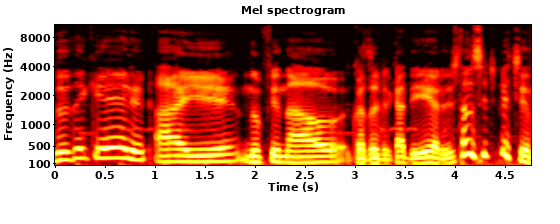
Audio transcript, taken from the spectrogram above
Não sei o que. né? Aí, no final, com essas brincadeiras, eles estavam se divertindo,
